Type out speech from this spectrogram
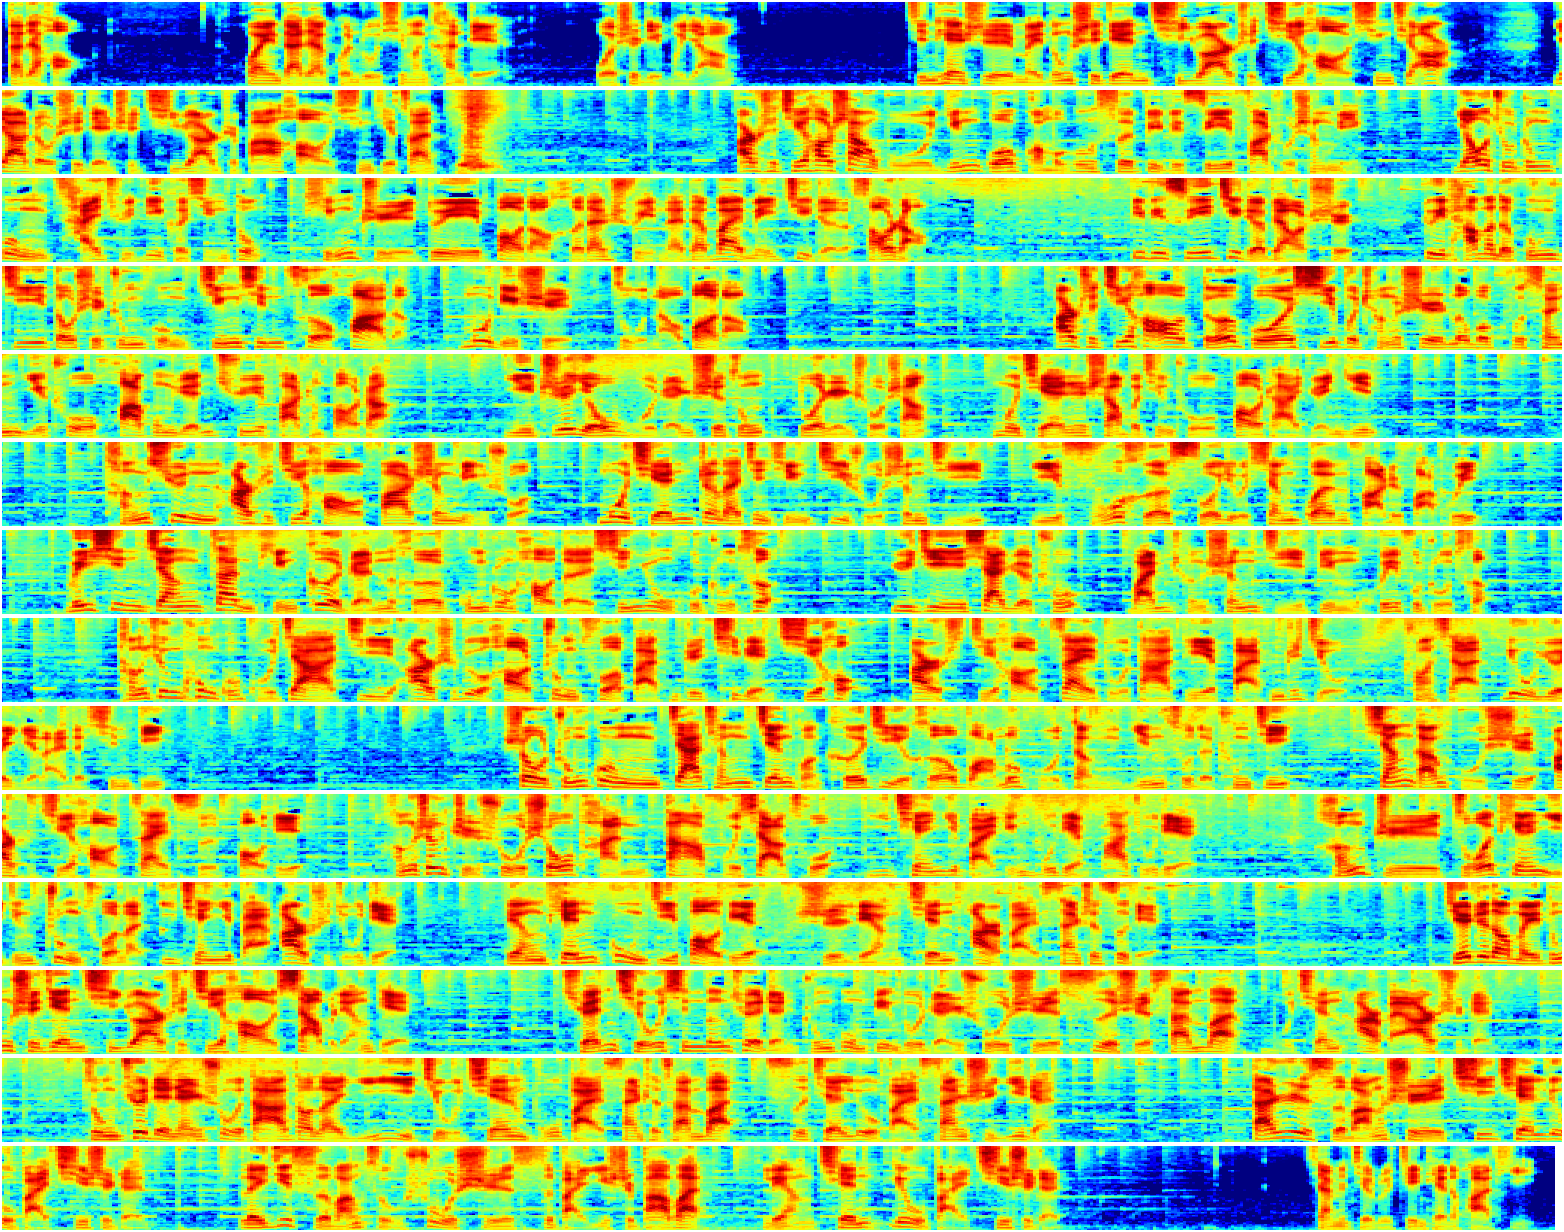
大家好，欢迎大家关注新闻看点，我是李牧阳。今天是美东时间七月二十七号星期二，亚洲时间是七月二十八号星期三。二十七号上午，英国广播公司 BBC 发出声明，要求中共采取立刻行动，停止对报道核弹水难的外媒记者的骚扰。BBC 记者表示，对他们的攻击都是中共精心策划的，目的是阻挠报道。二十七号，德国西部城市勒沃库森一处化工园区发生爆炸，已知有五人失踪，多人受伤，目前尚不清楚爆炸原因。腾讯二十七号发声明说，目前正在进行技术升级，以符合所有相关法律法规。微信将暂停个人和公众号的新用户注册，预计下月初完成升级并恢复注册。腾讯控股股价继二十六号重挫百分之七点七后，二十七号再度大跌百分之九，创下六月以来的新低。受中共加强监管科技和网络股等因素的冲击，香港股市二十七号再次暴跌，恒生指数收盘大幅下挫一千一百零五点八九点，恒指昨天已经重挫了一千一百二十九点，两天共计暴跌是两千二百三十四点。截止到美东时间七月二十七号下午两点，全球新增确诊中共病毒人数是四十三万五千二百二十人，总确诊人数达到了一亿九千五百三十三万四千六百三十一人，单日死亡是七千六百七十人，累计死亡总数是四百一十八万两千六百七十人。下面进入今天的话题。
